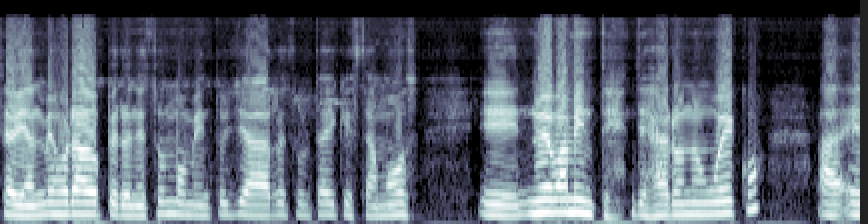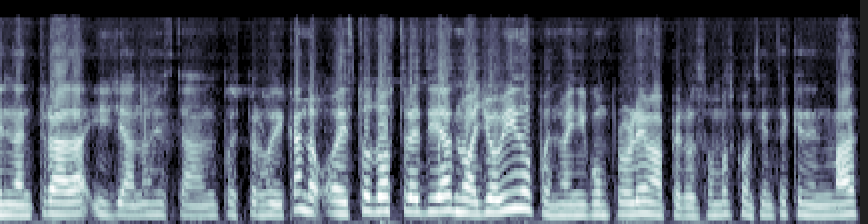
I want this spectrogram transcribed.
se habían mejorado, pero en estos momentos ya resulta de que estamos eh, nuevamente, dejaron un hueco ah, en la entrada y ya nos están pues perjudicando. Estos dos, tres días no ha llovido, pues no hay ningún problema, pero somos conscientes que en el más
